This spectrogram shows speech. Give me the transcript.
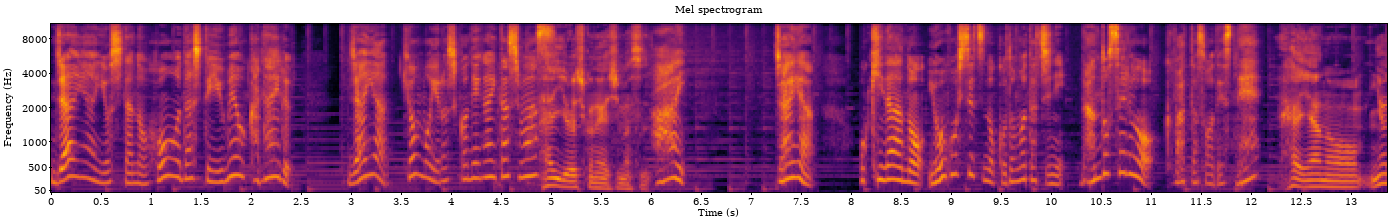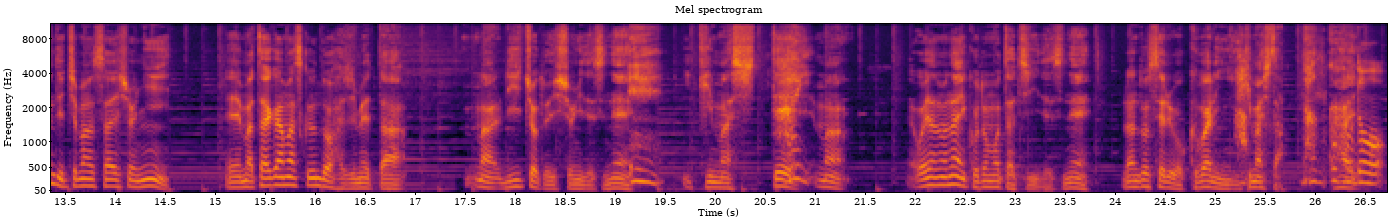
ジャイアン吉田の本を出して夢を叶える。ジャイアン今日もよろしくお願いいたします。はい、よろしくお願いします。はい。ジャイアン沖縄の養護施設の子どもたちにランドセルを配ったそうですね。はい、あの日本で一番最初に、えーまあ、タイガーマスク運動を始めた、まあ、理事長と一緒にですねええ。行きまして、はい。まあ、親のない子どもたちにですねランドセルを配りに行きました。何個ほど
